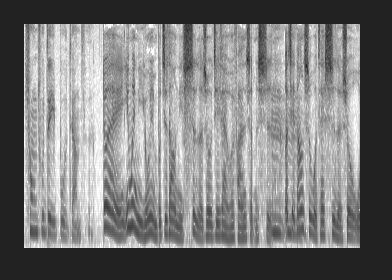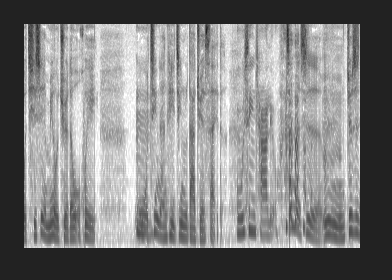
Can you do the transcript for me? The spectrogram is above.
冲出这一步，这样子。对，因为你永远不知道你试了之后接下来会发生什么事。嗯而且嗯当时我在试的时候，我其实也没有觉得我会，嗯我竟然可以进入大决赛的，无心插柳，真的是，嗯，就是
